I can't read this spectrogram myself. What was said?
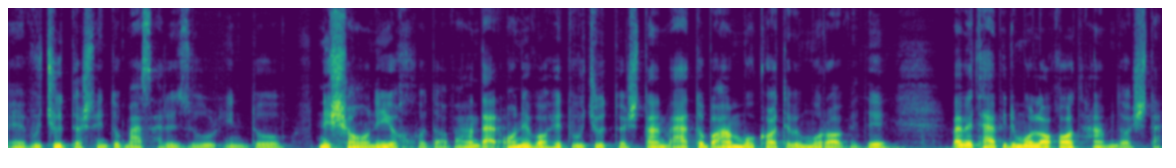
وجود داشتن این دو مظهر زور این دو نشانه خداوند در آن واحد وجود داشتن و حتی با هم مکاتبه مراوده و به تعبیر ملاقات هم داشتن.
